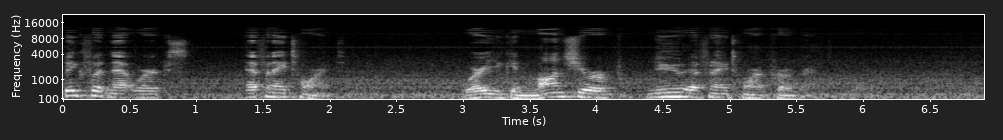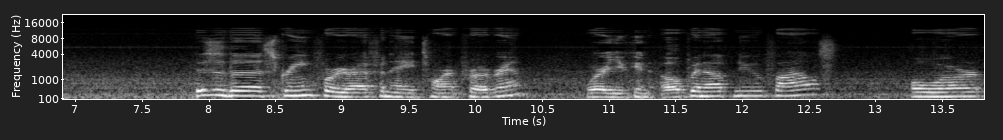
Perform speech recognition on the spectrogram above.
Bigfoot Networks, FNA Torrent, where you can launch your new FNA Torrent program. This is the screen for your FNA Torrent program, where you can open up new files, or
